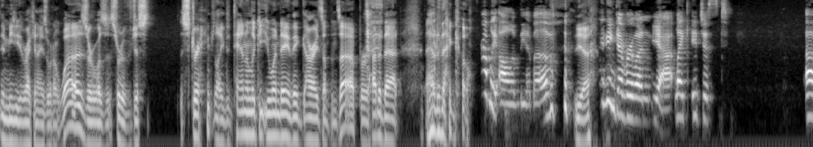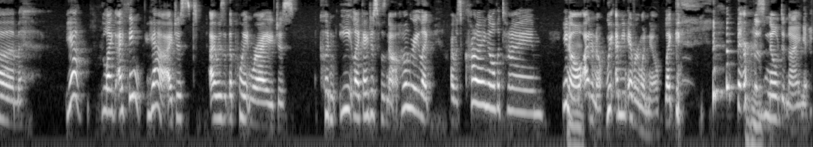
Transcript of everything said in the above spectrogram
immediately recognize what it was, or was it sort of just strange? Like, did Tannen look at you one day and think, "All right, something's up," or how did that, how did that go? Probably all of the above. Yeah, I think everyone, yeah, like it just, um, yeah, like I think, yeah, I just, I was at the point where I just couldn't eat. Like, I just was not hungry. Like, I was crying all the time. You know, mm-hmm. I don't know. We, I mean, everyone knew. Like. there mm-hmm. was no denying it.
